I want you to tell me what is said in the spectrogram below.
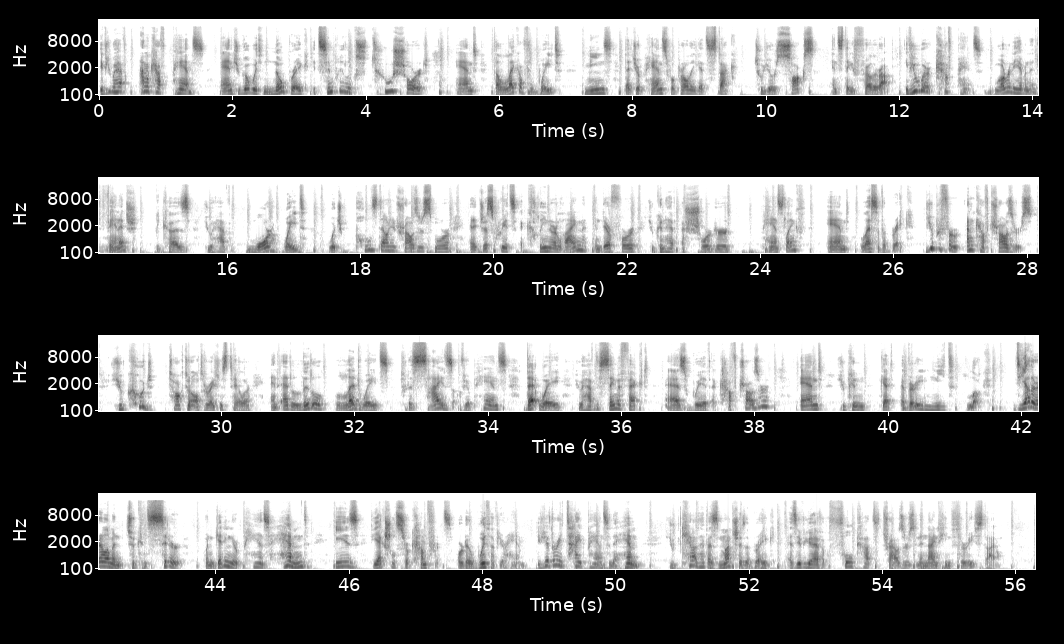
If you have uncuffed pants and you go with no break, it simply looks too short and the lack of weight means that your pants will probably get stuck to your socks and stay further up. If you wear cuff pants, you already have an advantage because you have more weight, which pulls down your trousers more and it just creates a cleaner line and therefore you can have a shorter pants length and less of a break. If you prefer uncuffed trousers, you could talk to an alterations tailor and add little lead weights to the sides of your pants. That way you have the same effect as with a cuff trouser and you can get a very neat look. The other element to consider when getting your pants hemmed is the actual circumference or the width of your hem. If you have very tight pants in the hem, you cannot have as much as a break as if you have full cut trousers in a 1930s style.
